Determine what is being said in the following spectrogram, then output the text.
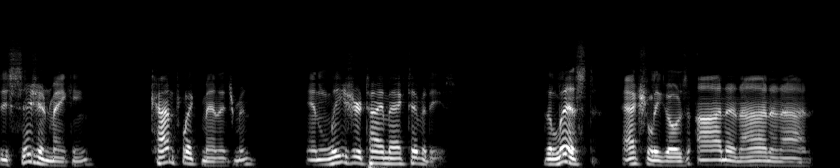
decision making, conflict management, and leisure time activities. The list actually goes on and on and on.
